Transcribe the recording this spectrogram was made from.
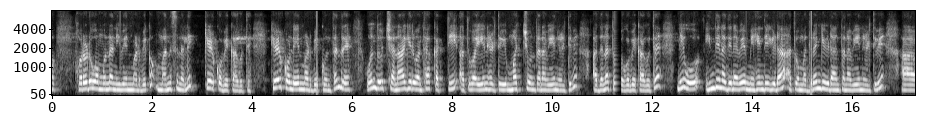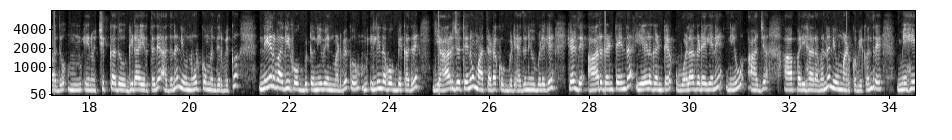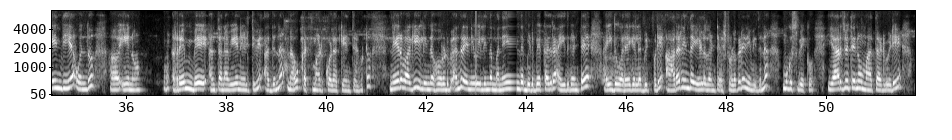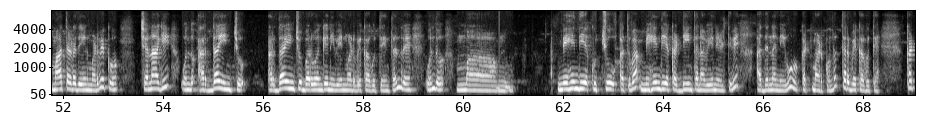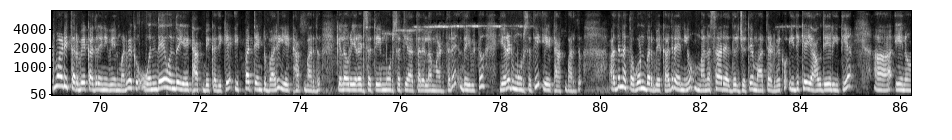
ಹೊರಡುವ ಮುನ್ನ ನೀವೇನು ಮಾಡಬೇಕು? ಮನಸ್ಸಿನಲ್ಲಿ ಕೇಳ್ಕೋಬೇಕಾಗುತ್ತೆ. ಕೇಳ್ಕೊಂಡು ಏನು ಮಾಡಬೇಕು ಅಂತಂದರೆ ಒಂದು ಚೆನ್ನಾಗಿರುವಂಥ ಕತ್ತಿ ಅಥವಾ ಏನು ಹೇಳ್ತೀವಿ, ಮಚ್ಚು ಅಂತ ನಾವು ಏನು ಹೇಳ್ತೀವಿ, ಅದನ್ನು ತಗೋಬೇಕಾಗುತ್ತೆ. ನೀವು ಹಿಂದಿನ ದಿನವೇ ಮೆಹಂದಿ ಗಿಡ ಅಥವಾ ಮದ್ರಂಗಿ ಗಿಡ ಅಂತ ನಾವು ಏನು ಹೇಳ್ತೀವಿ ಅದು ಏನು ಚಿಕ್ಕದು ಗಿಡ ಇರ್ತದೆ, ಅದನ್ನು ನೀವು ನೋಡ್ಕೊಂಬಂದಿರಬೇಕು ನೇರವಾಗಿ ಹೋಗ್ಬಿಟ್ಟು ನೀವೇನು ಮಾಡಬೇಕು? ಇಲ್ಲಿಂದ ಹೋಗಬೇಕಾದ್ರೆ ಯಾರ ಜೊತೆನೂ ಮಾತಾಡೋಕೆ ಹೋಗ್ಬೇಡಿ. ಅದು ನೀವು ಬೆಳಿಗ್ಗೆ ಹೇಳಿದೆ ಆರು ಗಂಟೆಯಿಂದ ಏಳು ಗಂಟೆ ಒಳಗಡೆಗೇನೆ ನೀವು ಆ ಜ, ಆ ಪರಿಹಾರವನ್ನು ನೀವು ಮಾಡ್ಕೋಬೇಕು. ಅಂದರೆ ಮೆಹೇಂದಿಯ ಒಂದು ಏನು, ರೆಂಬೆ ಅಂತ ನಾವು ಏನು ಹೇಳ್ತೀವಿ, ಅದನ್ನು ನಾವು ಕಟ್ ಮಾಡ್ಕೊಳ್ಳೋಕ್ಕೆ ಅಂತ ಹೇಳ್ಬಿಟ್ಟು ನೇರವಾಗಿ ಇಲ್ಲಿಂದ ಹೊರಡ್ಬೇ ಅಂದರೆ ನೀವು ಇಲ್ಲಿಂದ ಮನೆಯಿಂದ ಬಿಡಬೇಕಾದ್ರೆ ಐದು ಗಂಟೆ, ಐದುವರೆಗೆಲ್ಲ ಬಿಟ್ಬಿಡಿ, ಆರರಿಂದ ಏಳು ಗಂಟೆ ಅಷ್ಟರೊಳಗಡೆ ನೀವು ಇದನ್ನು ಮುಗಿಸ್ಬೇಕು. ಯಾರ ಜೊತೆನೂ ಮಾತಾಡಬೇಡಿ. ಮಾತಾಡೋದು ಏನು ಮಾಡಬೇಕು? ಚೆನ್ನಾಗಿ ಒಂದು ಅರ್ಧ ಇಂಚು ಅರ್ಧ ಇಂಚು ಬರುವಂಗೆ ನೀವೇನು ಮಾಡಬೇಕಾಗುತ್ತೆ ಅಂತಂದರೆ ಒಂದು ಮ, ಮೆಹಂದಿಯ ಕುಚ್ಚು ಅಥವಾ ಮೆಹೆಂದಿಯ ಕಡ್ಡಿ ಅಂತ ನಾವೇನು ಹೇಳ್ತೀವಿ, ಅದನ್ನು ನೀವು ಕಟ್ ಮಾಡಿಕೊಂಡು ತರಬೇಕಾಗುತ್ತೆ. ಕಟ್ ಮಾಡಿ ತರಬೇಕಾದ್ರೆ ನೀವೇನು ಮಾಡಬೇಕು, ಒಂದೇ ಒಂದು ಏಟ್ ಹಾಕಬೇಕು ಅದಕ್ಕೆ, ಇಪ್ಪತ್ತೆಂಟು ಬಾರಿ ಏಟ್ ಹಾಕಬಾರ್ದು. ಕೆಲವರು ಎರಡು ಸತಿ, ಮೂರು ಸತಿ ಆ ಥರ ಎಲ್ಲ ಮಾಡ್ತಾರೆ, ದಯವಿಟ್ಟು ಎರಡು, ಮೂರು ಸತಿ ಏಟ್ ಹಾಕಬಾರ್ದು. ಅದನ್ನು ತೊಗೊಂಡು ಬರಬೇಕಾದ್ರೆ ನೀವು ಮನಸಾರೆ ಅದ್ರ ಜೊತೆ ಮಾತಾಡಬೇಕು. ಇದಕ್ಕೆ ಯಾವುದೇ ರೀತಿಯ ಏನು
